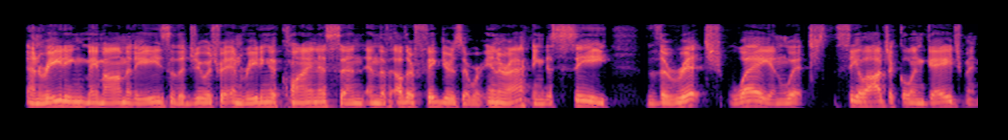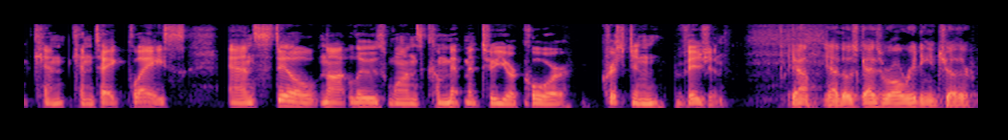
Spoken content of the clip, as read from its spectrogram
and reading Maimonides of the Jewish and reading Aquinas and, and the other figures that were interacting to see the rich way in which theological engagement can can take place and still not lose one's commitment to your core Christian vision. Yeah, yeah, those guys were all reading each other.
